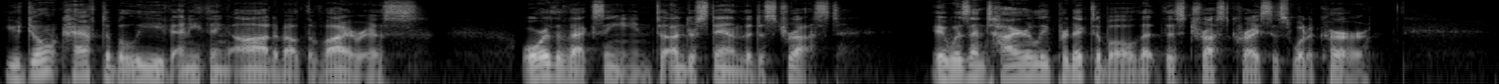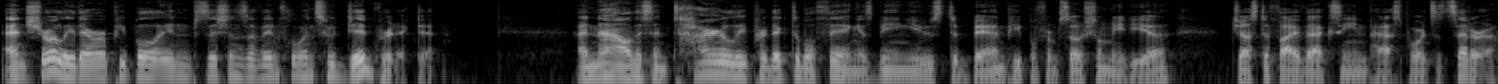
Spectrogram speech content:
You don't have to believe anything odd about the virus or the vaccine to understand the distrust. It was entirely predictable that this trust crisis would occur, and surely there were people in positions of influence who did predict it. And now this entirely predictable thing is being used to ban people from social media, justify vaccine passports, etc.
